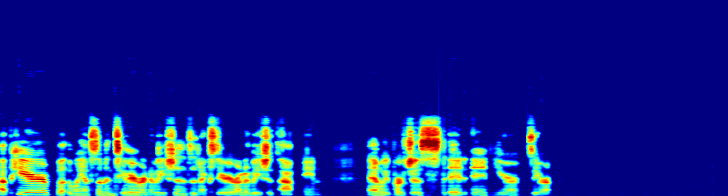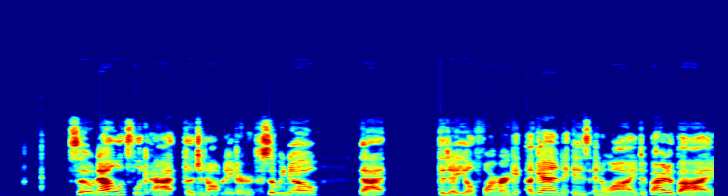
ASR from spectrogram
up here, but we have some interior renovations and exterior renovations happening. And we purchased it in year zero. So now let's look at the denominator. So we know that the debt yield formula again is NOI divided by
